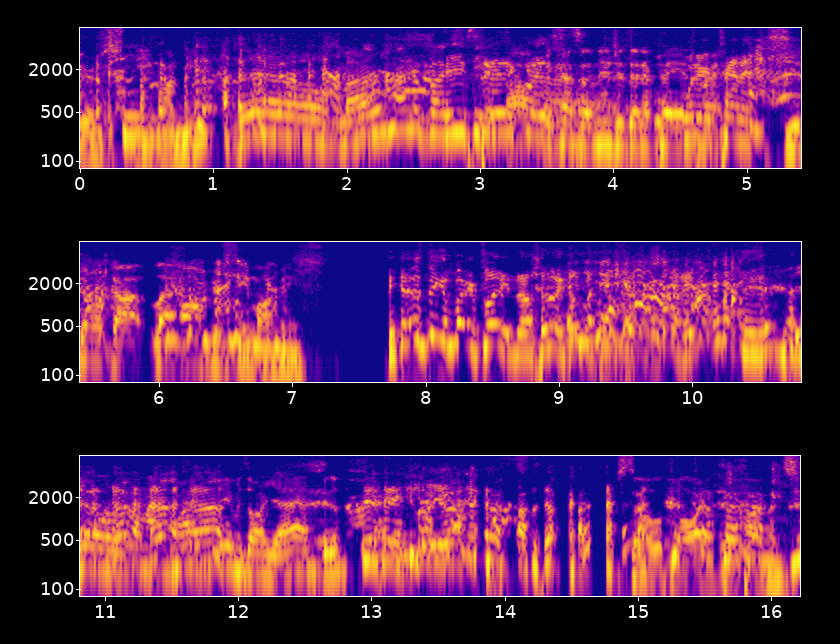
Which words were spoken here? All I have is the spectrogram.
your steam on me. Damn, man. hundred bucks. He said Oh, pocket. because a ninja didn't pay his rent, tenants. you don't got let off your oh my steam on me. I was thinking about your funny though. Like, I'm like, it's kinda funny. Yo, my Mike Davis on your ass, dude. Yeah, he's like, yeah. Still low IQ comments.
